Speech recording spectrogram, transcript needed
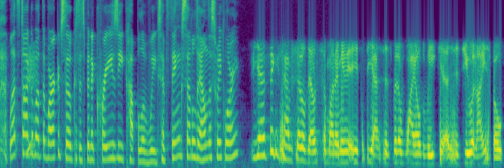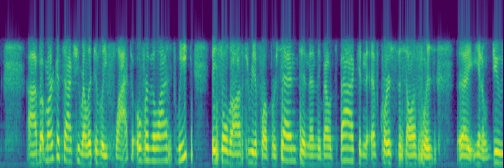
Let's talk about the markets, though, because it's been a crazy couple of weeks. Have things settled down this week, Lori? Yeah, things have settled down somewhat. I mean, it's yes, it's been a wild week uh, since you and I spoke. Uh, but markets are actually relatively flat over the last week. They sold off three to four percent, and then they bounced back. And of course, the sell-off was uh, you know, due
